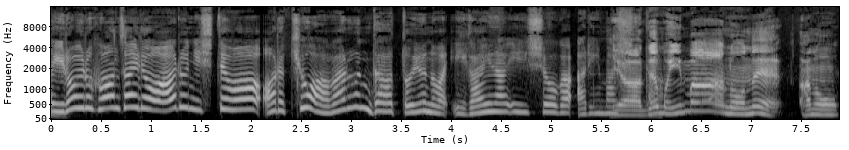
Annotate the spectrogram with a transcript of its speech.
いろいろ不安材料あるにしては、あれ、今日上がるんだというのは意外な印象がありました。いや、でも今のね、あの、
